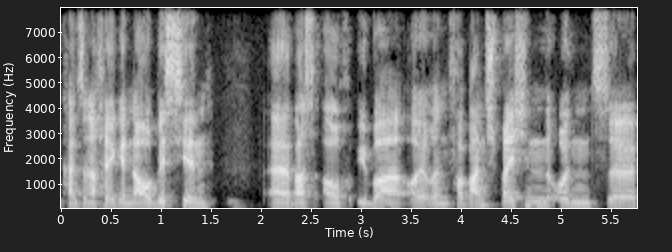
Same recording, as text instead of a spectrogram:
Kannst du nachher genau ein bisschen äh, was auch über euren Verband sprechen und äh,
